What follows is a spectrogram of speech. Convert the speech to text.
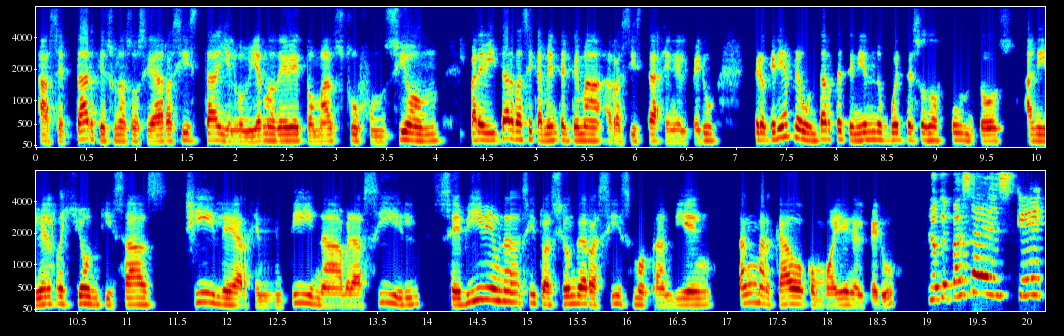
aceptar que es una sociedad racista y el gobierno debe tomar su función para evitar básicamente el tema racista en el Perú. Pero quería preguntarte, teniendo en cuenta esos dos puntos, a nivel región quizás Chile, Argentina, Brasil, ¿se vive una situación de racismo también tan marcado como hay en el Perú? Lo que pasa es que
